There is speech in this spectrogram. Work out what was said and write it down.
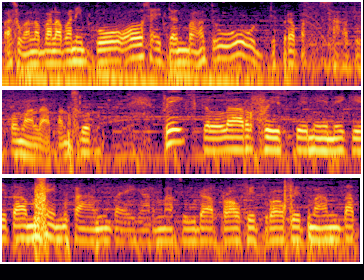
Pasukan 88 nih bos edan banget tuh berapa? 1,8 seluruh fix kelar face spin ini kita main santai karena sudah profit profit mantap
